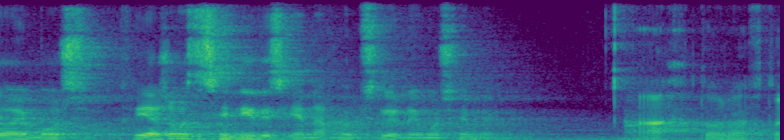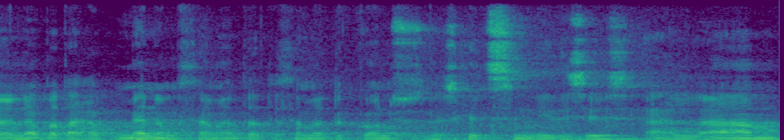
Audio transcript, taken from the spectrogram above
νοημοσ... Χρειαζόμαστε συνείδηση για να έχουμε υψηλή νοημοσύνη; Αχ, τώρα αυτό είναι από τα αγαπημένα μου θέματα, το θέμα του consciousness και της συνείδησης, αλλά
